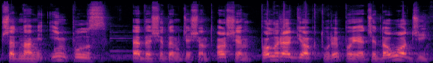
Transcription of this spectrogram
Przed nami Impuls ED78 Polregio, który pojedzie do Łodzi.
